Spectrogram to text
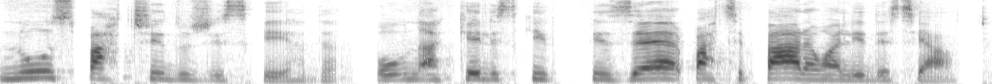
nos partidos de esquerda ou naqueles que fizer, participaram ali desse ato?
